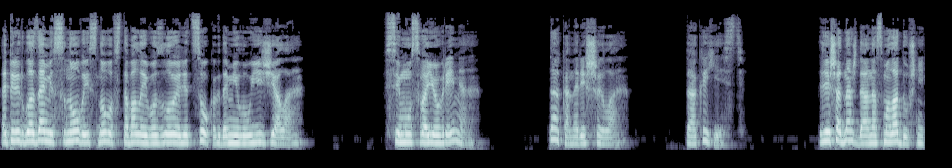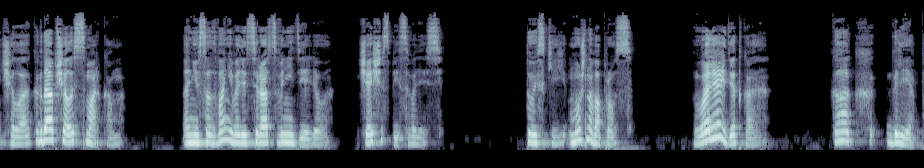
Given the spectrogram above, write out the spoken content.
А перед глазами снова и снова вставало его злое лицо, когда Мила уезжала. Всему свое время? Так она решила. Так и есть. Лишь однажды она смолодушничала, когда общалась с Марком. Они созванивались раз в неделю, чаще списывались. «Тойский, можно вопрос?» «Валяй, детка!» Как Глеб.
